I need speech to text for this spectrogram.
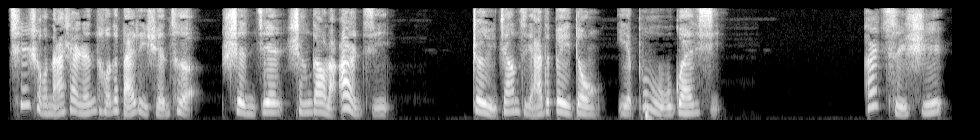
亲手拿下人头的百里玄策瞬间升到了二级，这与姜子牙的被动也不无关系。而此时，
